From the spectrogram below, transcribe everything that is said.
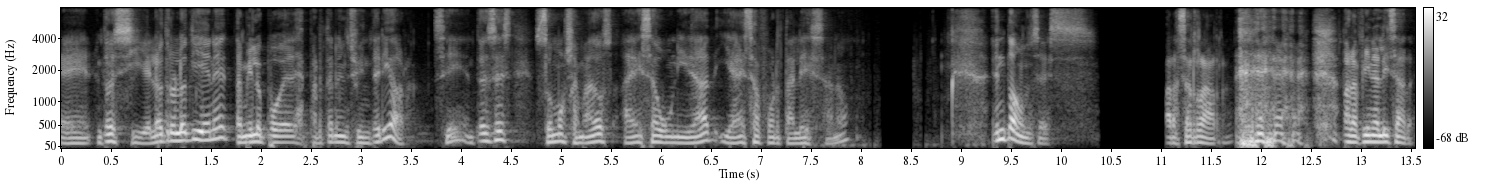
Eh, entonces, si el otro lo tiene, también lo puede despertar en su interior, ¿sí? Entonces, somos llamados a esa unidad y a esa fortaleza, ¿no? Entonces, para cerrar, para finalizar,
